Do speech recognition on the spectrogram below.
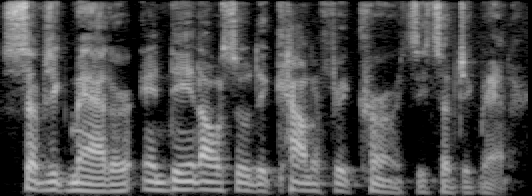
subject matter and then also the counterfeit currency subject matter.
